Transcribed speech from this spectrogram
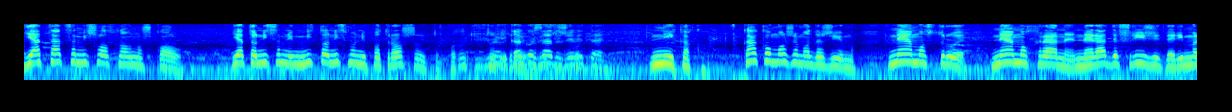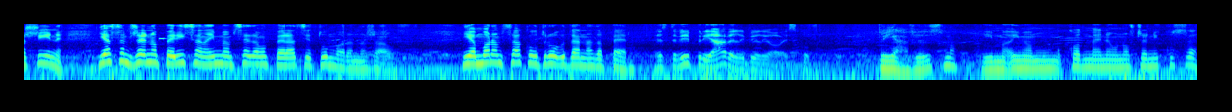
Ja tad sam išla u osnovnu školu. Ja to nisam ni, mi to nismo ni potrošili. Tu, tu I kako sad živite? Nikako. Kako možemo da živimo? Nemamo struje, nemamo hrane, ne rade frižideri, mašine. Ja sam žena operisana, imam sedam operacije tumora, nažalost. Ja moram svakog drugog dana da perem. Jeste vi prijavili bili ovaj skup? Prijavili smo. Ima, imam kod mene u novčaniku sve.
